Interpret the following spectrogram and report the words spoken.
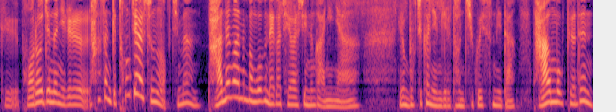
그 벌어지는 일을 항상 이렇게 통제할 수는 없지만 반응하는 방법은 내가 제어할 수 있는 거 아니냐. 이런 묵직한 연기를 던지고 있습니다. 다음 목표는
